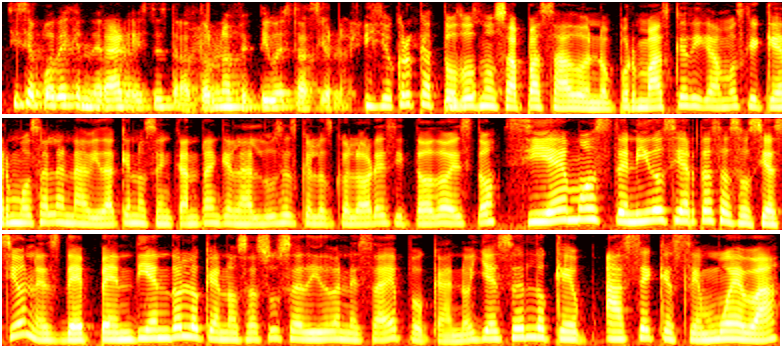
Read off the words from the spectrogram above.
sí se puede generar este trastorno afectivo estacional. Y yo creo que a todos nos ha pasado, ¿no? Por más que digamos que qué hermosa la Navidad, que nos encantan, que las luces, que los colores y todo esto, sí hemos tenido ciertas asociaciones dependiendo lo que nos ha sucedido en esa época, ¿no? Y eso es lo que hace que se mueva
